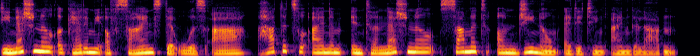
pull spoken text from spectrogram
Die National Academy of Science der USA hatte zu einem International Summit on Genome Editing eingeladen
